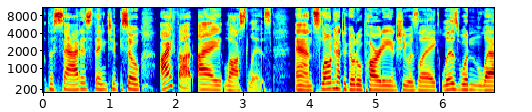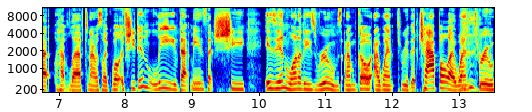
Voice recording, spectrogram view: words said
the saddest thing to me. So I thought I lost Liz, and Sloan had to go to a party, and she was like, Liz wouldn't let have left, and I was like, well, if she didn't leave, that means that she is in one of these rooms, and I'm going. I went through the chapel, I went through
